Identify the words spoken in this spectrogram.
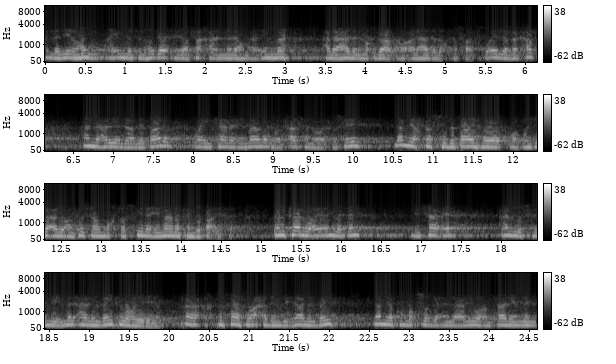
الذين هم أئمة الهدى إذا صح أن لهم أئمة على هذا المقدار أو على هذا الاختصاص. وإلا فالحق أن علي بن أبي طالب وإن كان إماما والحسن والحسين لم يختصوا بطائفة وجعلوا أنفسهم مختصين إمامة بطائفة بل كانوا أئمة لسائر المسلمين من آل البيت وغيرهم. فاختصاص أحد بآل البيت لم يكن مقصودا عند علي وأمثالهم من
